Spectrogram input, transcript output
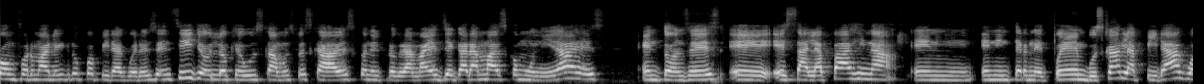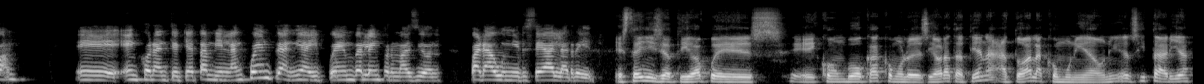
conformar el grupo Piragüero es sencillo. Lo que buscamos pues cada vez con el programa es llegar a más comunidades. Entonces, eh, está la página en, en internet, pueden buscarla, Piragua eh, en Corantioquia también la encuentran y ahí pueden ver la información para unirse a la red. Esta iniciativa pues eh, convoca, como lo decía ahora Tatiana, a toda la comunidad universitaria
